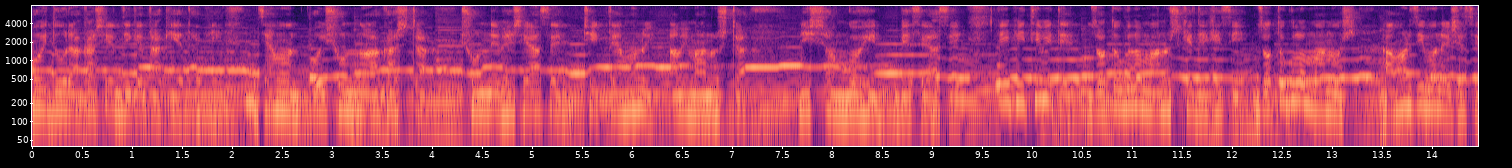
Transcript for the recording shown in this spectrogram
ওই দূর আকাশের দিকে তাকিয়ে থাকি। যেমন ওই শূন্য আকাশটা, শূন্যে ভেসে আছে ঠিক তেমনই আমি মানুষটা। নিঃসঙ্গহীন বেঁচে আছি। এই পৃথিবীতে যতগুলো মানুষকে দেখেছি, যতগুলো মানুষ আমার জীবনে এসেছে,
